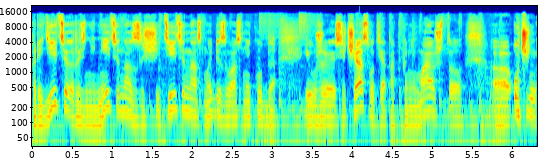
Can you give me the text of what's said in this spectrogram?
придите, разнимите нас, защитите нас, мы без вас никуда. И уже сейчас, вот я так понимаю, что очень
